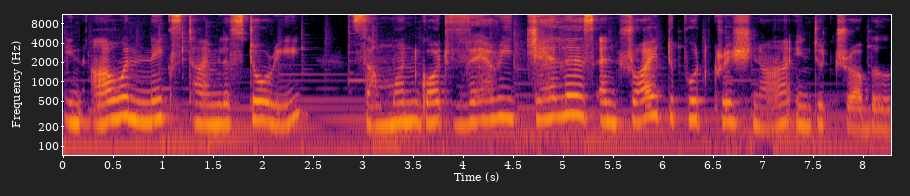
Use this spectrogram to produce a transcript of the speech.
In our next timeless story, someone got very jealous and tried to put Krishna into trouble.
